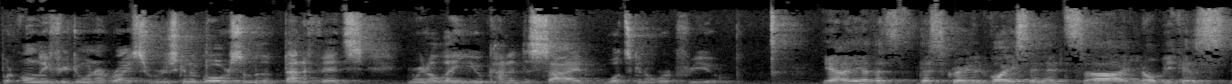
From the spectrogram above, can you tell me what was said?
but only if you're doing it right. So we're just gonna go over some of the benefits we're going to let you kind of decide what's going to work for you. Yeah, yeah, that's that's great advice, and it's uh, you know because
